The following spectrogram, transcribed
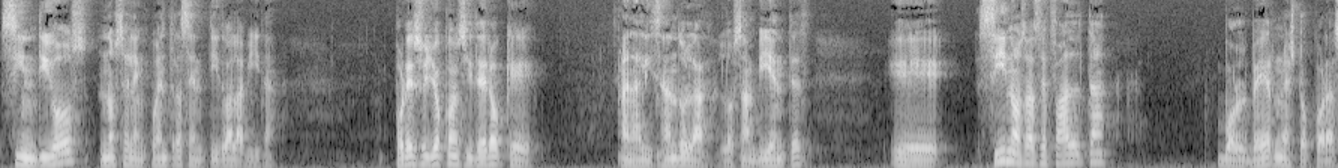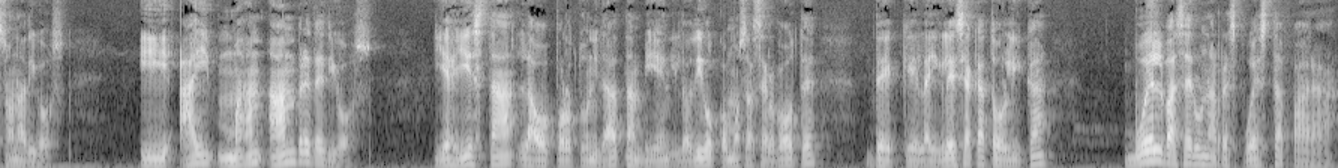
sin Dios no se le encuentra sentido a la vida. Por eso yo considero que, analizando los ambientes, eh, sí nos hace falta volver nuestro corazón a Dios. Y hay hambre de Dios. Y ahí está la oportunidad también, y lo digo como sacerdote, de que la Iglesia Católica vuelva a ser una respuesta para,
